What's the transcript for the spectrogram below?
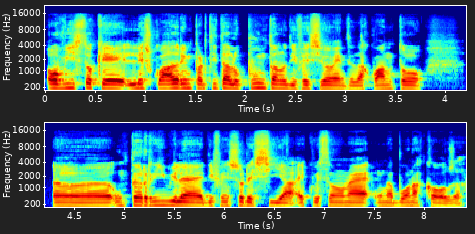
ho visto che le squadre in partita lo puntano difensivamente da quanto uh, un terribile difensore sia, e questo non è una buona cosa.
